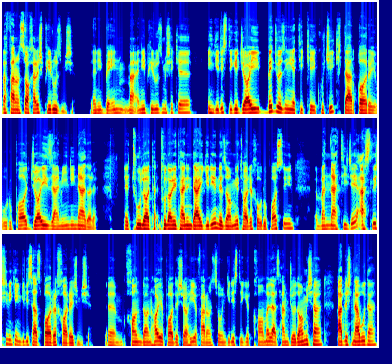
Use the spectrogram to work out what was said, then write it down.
و فرانسه آخرش پیروز میشه. یعنی به این معنی پیروز میشه که انگلیس دیگه جایی بجز این یه تیکه کوچیک در قاره اروپا جایی زمینی نداره. طولانی ترین درگیری نظامی تاریخ اروپا این و نتیجه اصلیش اینه که انگلیس از قاره خارج میشه. خاندانهای پادشاهی فرانسه و انگلیس دیگه کامل از هم جدا میشن. قبلش نبودن.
